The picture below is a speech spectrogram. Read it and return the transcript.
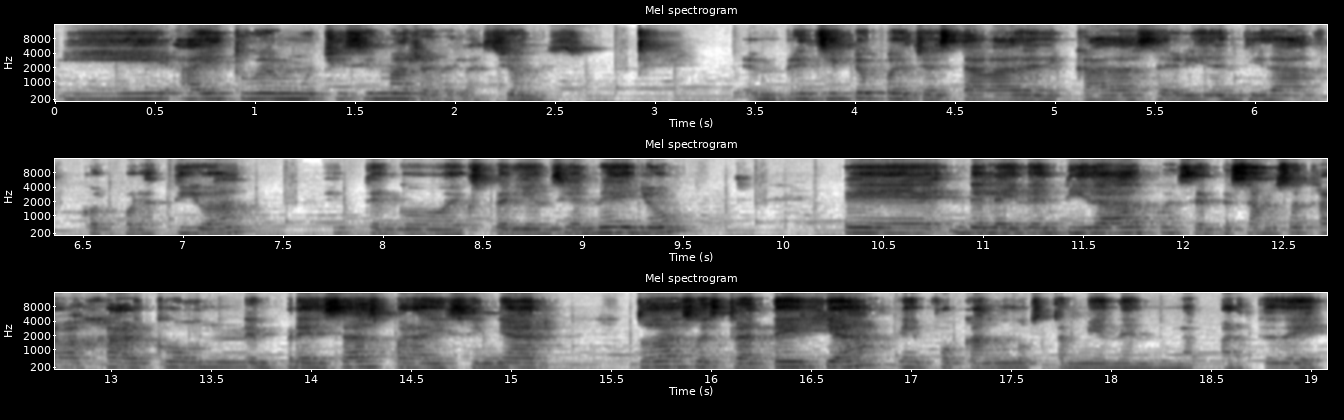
y ahí tuve muchísimas revelaciones. En principio pues yo estaba dedicada a hacer identidad corporativa, tengo experiencia en ello. Eh, de la identidad pues empezamos a trabajar con empresas para diseñar toda su estrategia, enfocándonos también en la parte de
